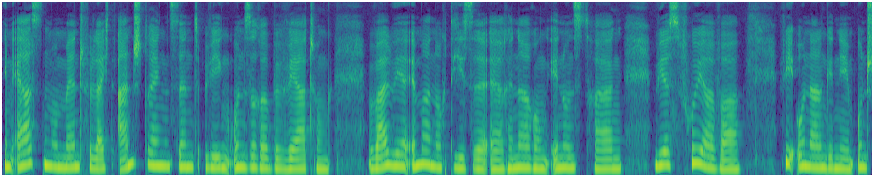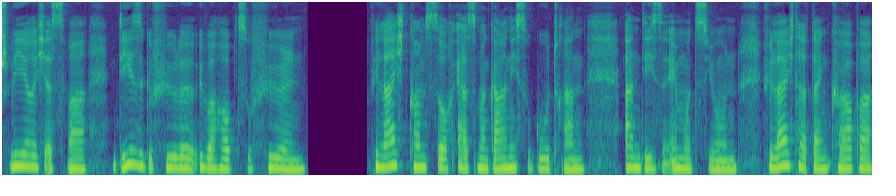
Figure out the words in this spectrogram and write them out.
im ersten Moment vielleicht anstrengend sind wegen unserer Bewertung, weil wir immer noch diese Erinnerung in uns tragen, wie es früher war, wie unangenehm und schwierig es war, diese Gefühle überhaupt zu fühlen. Vielleicht kommst du auch erstmal gar nicht so gut dran an diese Emotionen. Vielleicht hat dein Körper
